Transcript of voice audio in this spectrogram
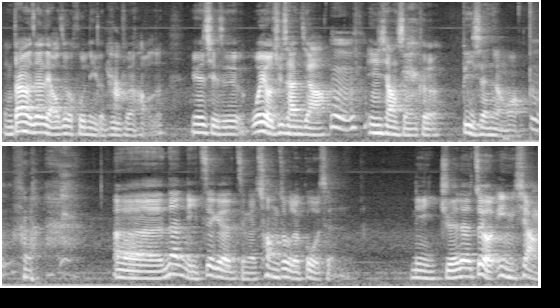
我们待会再聊这个婚礼的部分好了，好，因为其实我有去参加，嗯，印象深刻，毕生难忘，嗯，呃，那你这个整个创作的过程，你觉得最有印象？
